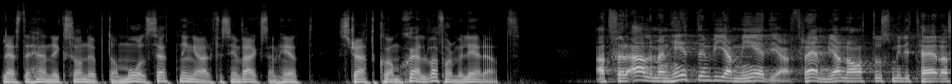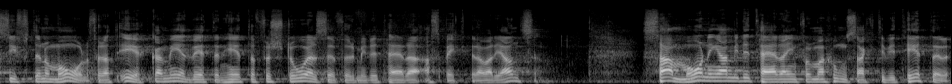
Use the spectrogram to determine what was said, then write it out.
läste Henriksson upp de målsättningar för sin verksamhet Stratcom själva formulerat. Att för allmänheten via media främja Natos militära syften och mål för att öka medvetenhet och förståelse för militära aspekter av alliansen. Samordning av militära informationsaktiviteter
